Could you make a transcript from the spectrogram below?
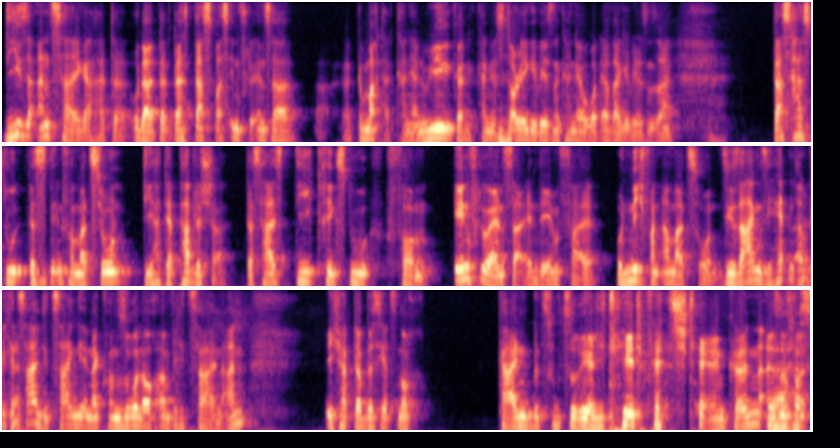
diese Anzeige hatte oder das, das was Influencer äh, gemacht hat, kann ja ein kann, kann ja mhm. Story mhm. gewesen, kann ja whatever gewesen sein. das hast du, das ist eine Information, die hat der Publisher. Das heißt, die kriegst du vom Influencer in dem Fall und nicht von Amazon. Sie sagen, sie hätten irgendwelche okay. Zahlen, die zeigen dir in der Konsole auch irgendwelche Zahlen an. Ich habe da bis jetzt noch keinen Bezug zur Realität feststellen können. Also ja, das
